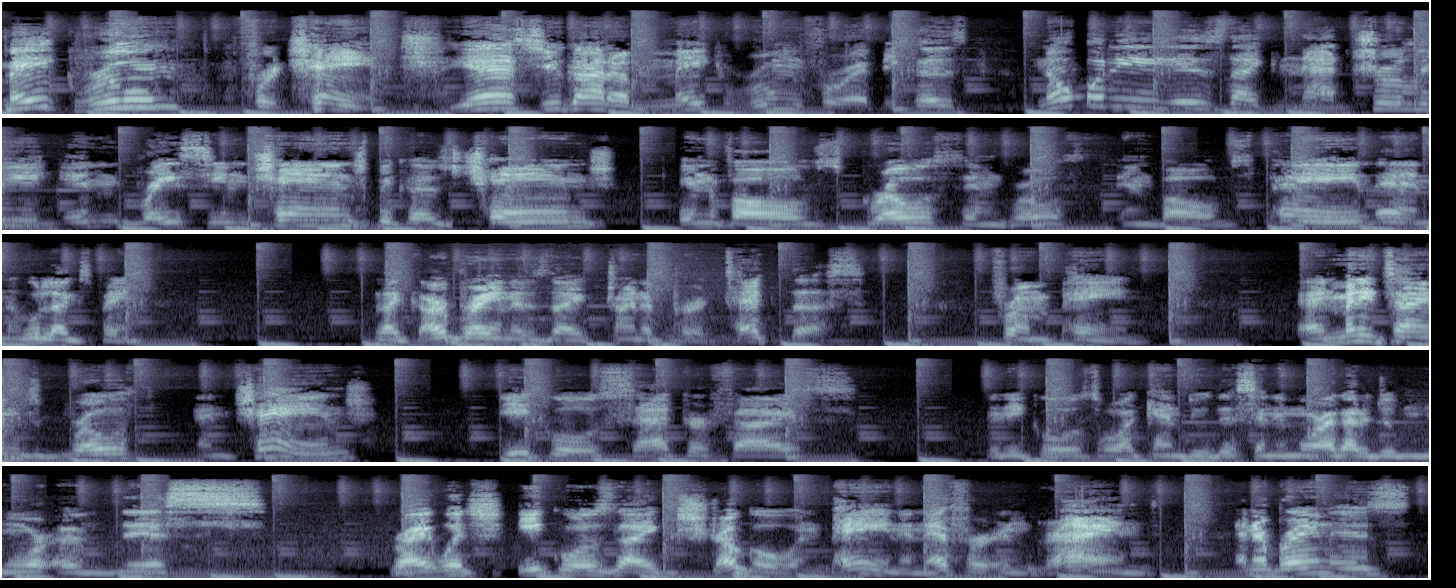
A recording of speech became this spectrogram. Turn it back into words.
Make room for change. Yes, you gotta make room for it because nobody is like naturally embracing change because change involves growth and growth involves pain. And who likes pain? Like our brain is like trying to protect us from pain. And many times growth and change equals sacrifice it equals oh i can't do this anymore i got to do more of this right? Which equals like struggle and pain and effort and grind. And our brain is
